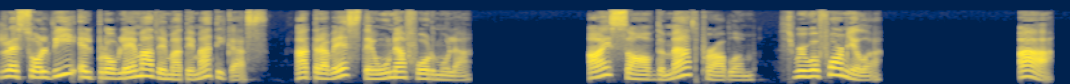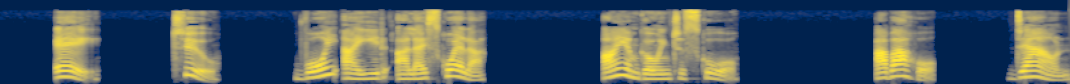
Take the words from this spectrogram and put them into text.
Resolví el problema de matemáticas a través de una fórmula. I solved the math problem through a formula. A. A. 2. Voy a ir a la escuela. I am going to school. Abajo. Down.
